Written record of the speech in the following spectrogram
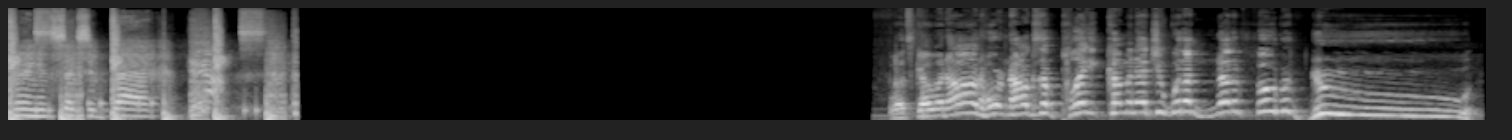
Bringing sexy back. What's going on? Horton Hogs a plate coming at you with another food review.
